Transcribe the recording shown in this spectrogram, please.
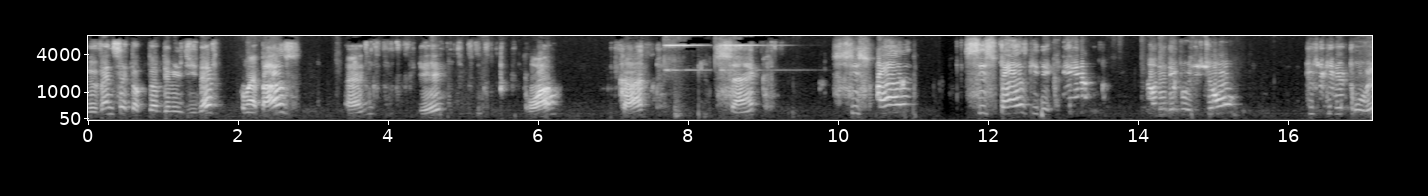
le 27 octobre 2019, combien passe 1, 2, 3, 4, 5, 6 pages, 6 pages qui décrivent dans des dépositions tout ce qu'il est trouvé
